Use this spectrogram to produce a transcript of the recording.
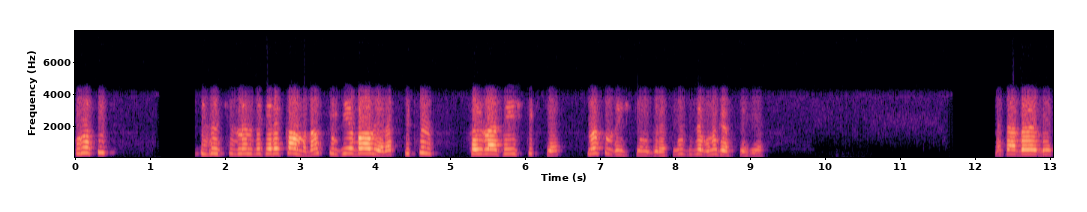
bunu hiç bizim çizmemize gerek kalmadan sürgüye bağlayarak bütün sayılar değiştikçe nasıl değiştiğini grafiğin bize bunu gösteriyor. Mesela böyle bir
